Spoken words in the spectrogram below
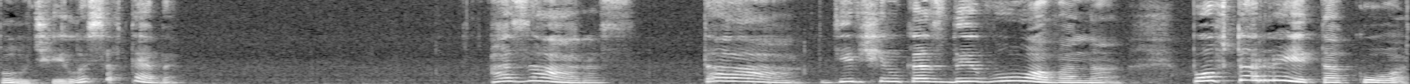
Получилося в тебе? А зараз так, дівчинка здивована. Повтори також.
